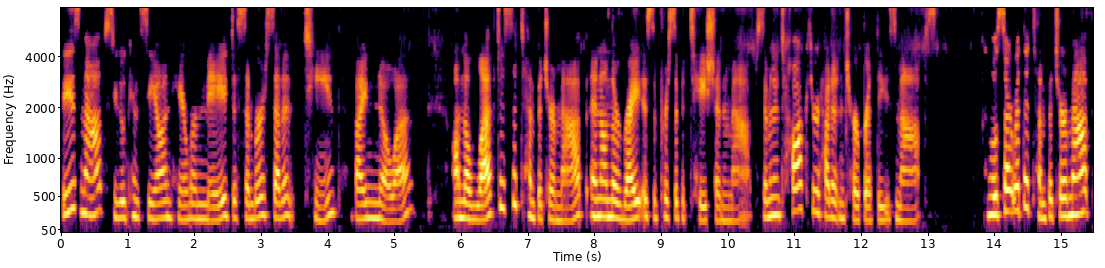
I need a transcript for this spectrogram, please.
These maps you can see on here were made December 17th by NOAA. On the left is the temperature map and on the right is the precipitation map. So I'm going to talk through how to interpret these maps. We'll start with the temperature map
